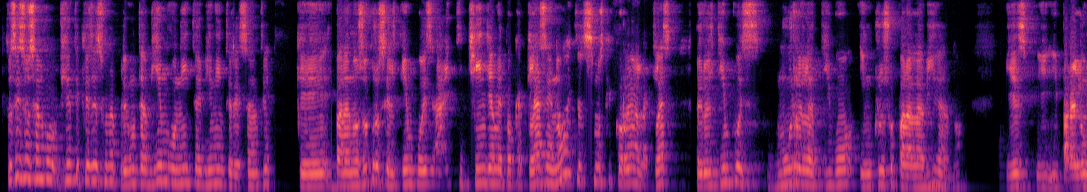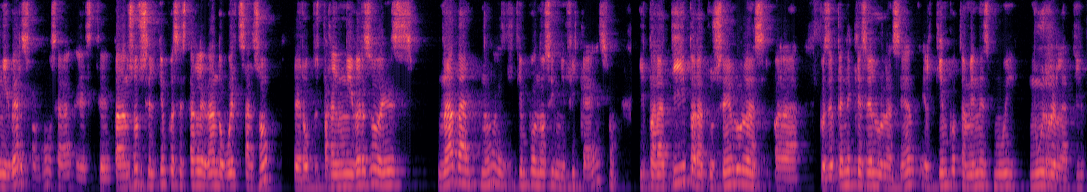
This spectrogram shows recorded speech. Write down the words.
Entonces eso es algo, fíjate que esa es una pregunta bien bonita y bien interesante que para nosotros el tiempo es, ay, ching, ya me toca clase, ¿no? Entonces tenemos que correr a la clase, pero el tiempo es muy relativo incluso para la vida, ¿no? Y, es, y, para el universo, ¿no? O sea, este, para nosotros el tiempo es estarle dando vueltas al sol, pero pues para el universo es nada, ¿no? El tiempo no significa eso. Y para ti, para tus células, para, pues depende qué células sean, el tiempo también es muy, muy relativo.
